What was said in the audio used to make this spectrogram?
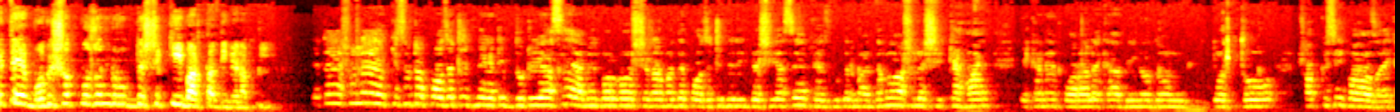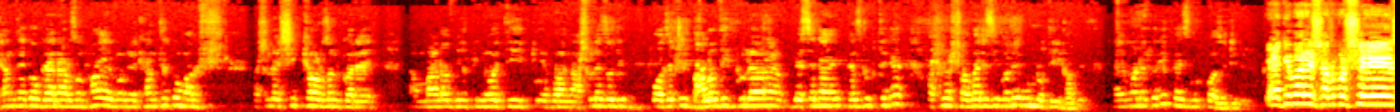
এতে ভবিষ্যৎ প্রজন্মের উদ্দেশ্যে কি বার্তা দিবেন আপনি? এটা আসলে কিছুটা পজিটিভ নেগেটিভ দুটোই আছে। আমি বলব সেটার মধ্যে পজিটিভেরই বেশি আছে। ফেসবুকের মাধ্যমেও আসলে শিক্ষা হয়। এখানে পড়ালেখা, বিনোদন, তথ্য সবকিছুই পাওয়া যায়। এখান থেকেও জ্ঞান অর্জন হয় এবং এখান থেকেও মানুষ আসলে শিক্ষা অর্জন করে মানবিক নৈতিক এবং আসলে যদি পজিটিভ ভালো দিকগুলো বেছে নেয় ফেসবুক থেকে আসলে সবারই জীবনে উন্নতি হবে। আমি মনে করি ফেসবুক পজিটিভ একেবারে সর্বশেষ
